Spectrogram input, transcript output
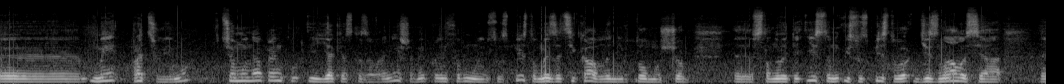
Е, Ми працюємо в цьому напрямку, і як я сказав раніше, ми проінформуємо суспільство. Ми зацікавлені в тому, щоб е, встановити істину, і суспільство дізналося, е,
